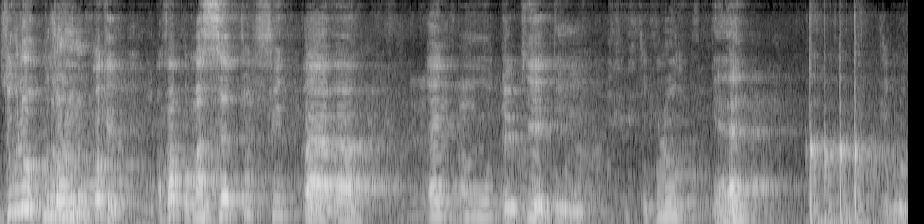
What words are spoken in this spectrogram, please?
Zouglou. Ok. On va commencer tout de suite par euh, un coup de pied. Zouglou. Zouglou.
